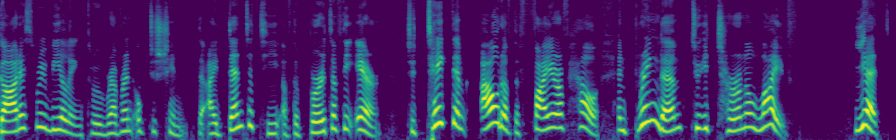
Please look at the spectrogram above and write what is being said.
God is revealing through Reverend Okjushin the identity of the birds of the air to take them out of the fire of hell and bring them to eternal life. Yet,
